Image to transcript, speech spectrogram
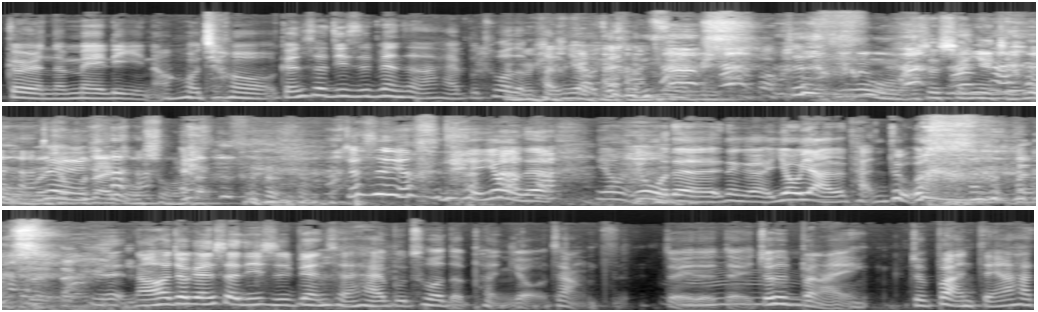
个人的魅力，然后就跟设计师变成了还不错的朋友，这样子。就是因为我们是深夜节目，我们就不再多说了。就是用对用我的用用我的那个优雅的谈吐，对，然后就跟设计师变成还不错的朋友，这样子。对对对，就是本来就不然等一下他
